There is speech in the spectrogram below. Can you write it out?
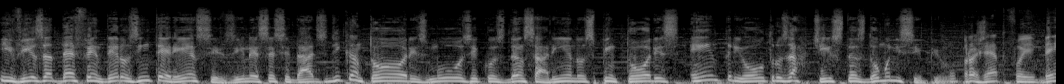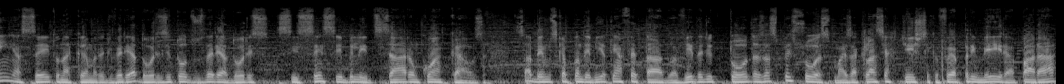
e visa defender os interesses e necessidades de cantores, músicos, dançarinos, pintores, entre outros artistas do município. O projeto foi bem aceito na Câmara de Vereadores e todos os vereadores se sensibilizaram com a causa. Sabemos que a pandemia tem afetado a vida de todas as pessoas, mas a classe artística foi a primeira a parar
